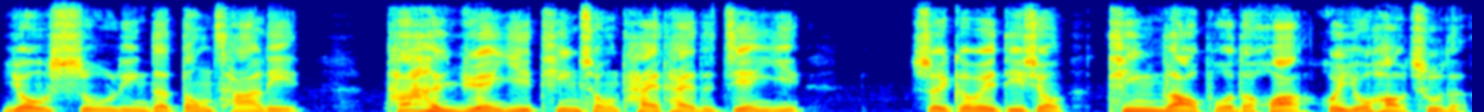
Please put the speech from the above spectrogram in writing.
有属灵的洞察力，他很愿意听从太太的建议。所以各位弟兄，听老婆的话会有好处的。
